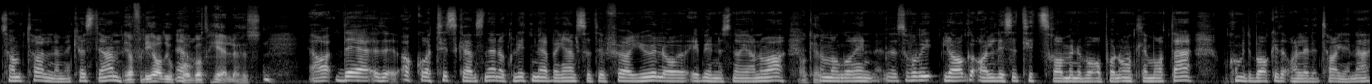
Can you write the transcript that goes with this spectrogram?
samtalene med Christian. Ja, for de hadde jo pågått ja. hele høsten. Ja, det, akkurat tidsgrensen er nok litt mer begrenset til før jul og i begynnelsen av januar. Okay. når man går inn. Så får vi lage alle disse tidsrammene våre på en ordentlig måte. og komme tilbake til alle detaljene.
